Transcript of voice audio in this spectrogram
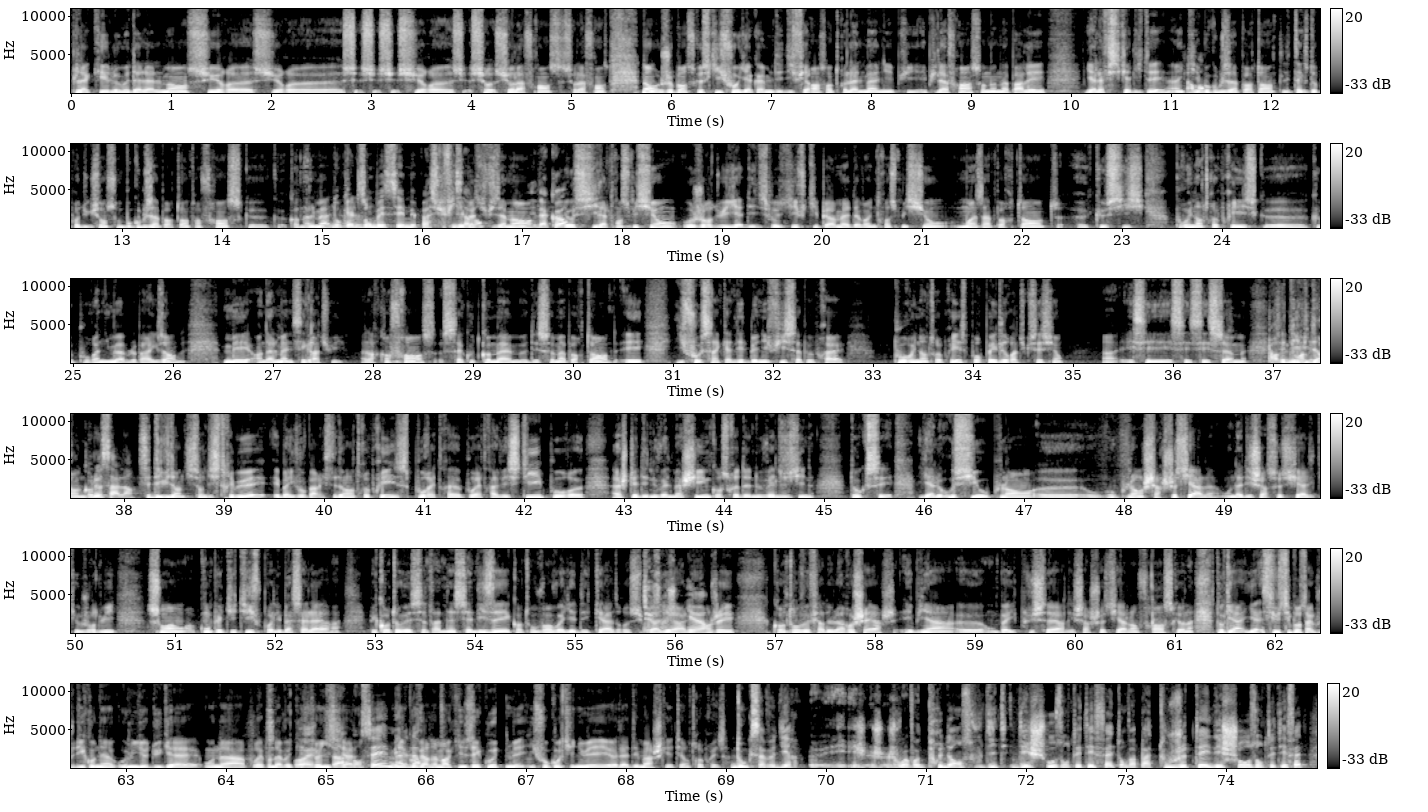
plaquer le modèle allemand sur, euh, sur, euh, sur, euh, sur, sur, la France. Sur la France. Non, je pense que ce qu'il faut, il y a quand même des différences entre l'Allemagne et puis, et puis la France, on en a parlé. Il y a la fiscalité, hein, qui est beaucoup plus importante. Les textes de production sont beaucoup plus importantes en France qu'en Allemagne. Donc elles ont baissé, mais pas suffisamment. Mais pas suffisamment. D'accord. Il y a aussi la transmission. Aujourd'hui, il y a des dispositifs qui permettent d'avoir une transmission moins importante que si pour une entreprise que, que pour un immeuble, par exemple. Mais en Allemagne, c'est gratuit. Alors qu'en France, ça coûte quand même des sommes importantes et il faut cinq années de bénéfices à peu près pour une entreprise pour payer les droits de succession. Hein, et ces, sommes, ces dividendes, hein. ces dividendes qui sont distribués, eh ben, il ne faut pas rester dans l'entreprise pour être, pour être investi, pour euh, acheter des nouvelles machines, construire de nouvelles usines. Donc il y a aussi au plan, euh, au, plan charge sociale. On a des charges sociales qui aujourd'hui sont compétitives pour les bas salaires, mais quand on veut s'internationaliser, quand on veut envoyer des cadres supérieurs à l'étranger, quand on veut faire de la recherche, eh bien, euh, on paye plus cher les charges sociales en France. a... Donc c'est pour ça que je vous dis qu'on est au milieu du guet. On a, pour répondre à votre question initiale, un gouvernement qui nous écoute, mais il faut continuer euh, la démarche qui a été entreprise. Donc ça veut dire, euh, je, vois votre prudence, vous dites des choses ont été faites, on ne va pas tout jeter, des choses ont été faites.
